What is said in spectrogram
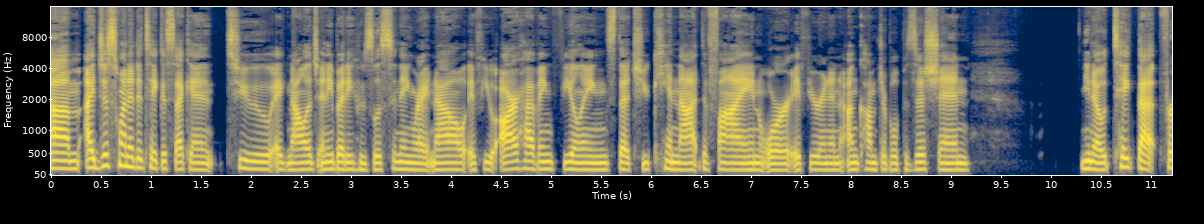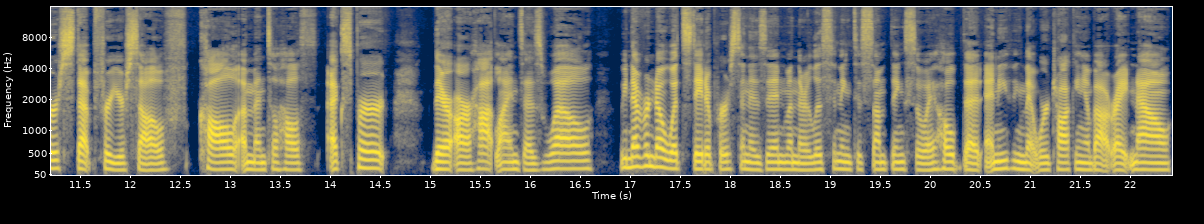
Um, I just wanted to take a second to acknowledge anybody who's listening right now. If you are having feelings that you cannot define, or if you're in an uncomfortable position, you know, take that first step for yourself. Call a mental health expert. There are hotlines as well. We never know what state a person is in when they're listening to something. So I hope that anything that we're talking about right now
